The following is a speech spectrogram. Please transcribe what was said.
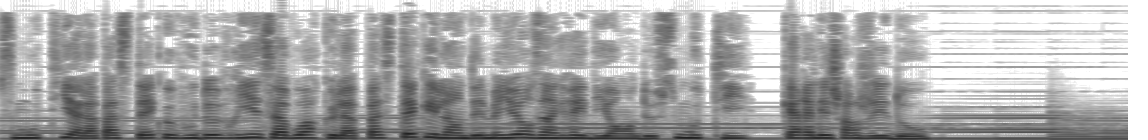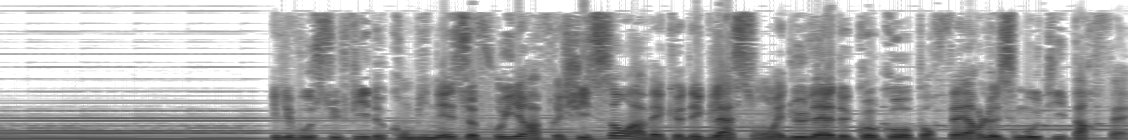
Smoothie à la pastèque Vous devriez savoir que la pastèque est l'un des meilleurs ingrédients de smoothie, car elle est chargée d'eau. Il vous suffit de combiner ce fruit rafraîchissant avec des glaçons et du lait de coco pour faire le smoothie parfait.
